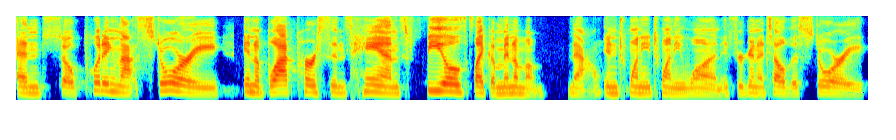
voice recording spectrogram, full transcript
And so putting that story in a Black person's hands feels like a minimum now in 2021. If you're going to tell this story,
